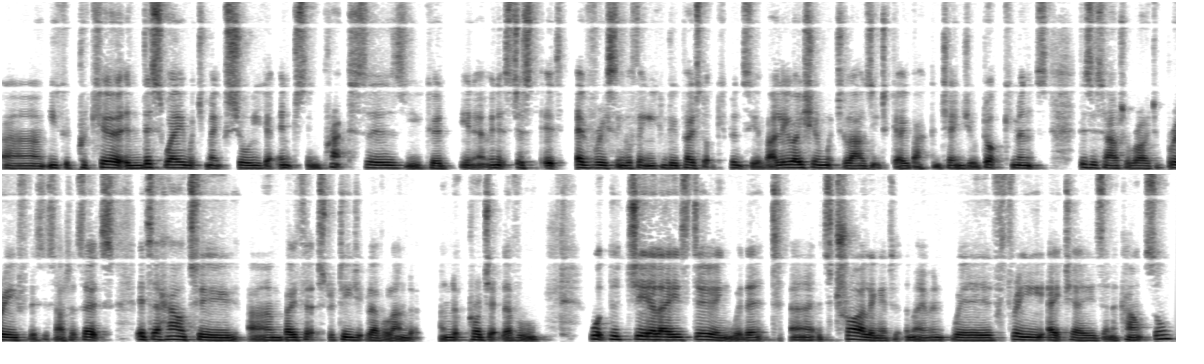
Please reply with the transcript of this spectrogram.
um, you could procure in this way, which makes sure you get interesting practices. You could, you know, I mean, it's just, it's every single thing. You can do post occupancy evaluation, which allows you to go back and change your documents. This is how to write a brief. This is how to, so it's, it's a how to um, both at strategic level and, and at project level what the GLA is doing with it, uh, it's trialing it at the moment with three HAs and a council.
